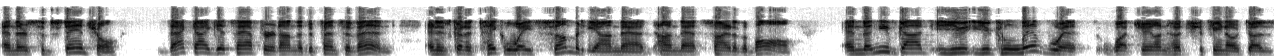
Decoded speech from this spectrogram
and they're substantial, that guy gets after it on the defensive end and is going to take away somebody on that on that side of the ball. And then you've got you you can live with what Jalen Hood Schifino does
